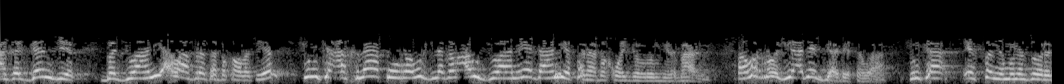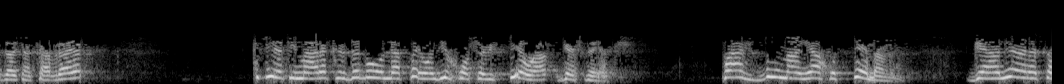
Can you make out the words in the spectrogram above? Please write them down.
ئەگەر گەنجێک بە جوانی ئەو ئافرەتە بقڵەتێ چونکە ئەخلاق و ڕەوش لەگەڵ ئەو جوانەیە دانیە پنا بەخۆی گەورە میربان ئەوە ڕۆژی ئەدێت جابێتەوە. چونکە ئێستا نمونە زۆرە جاکان کابرایەک کچێکی مارە کرده بوو لە پەیوەندی خۆشەویستیەوە گەشتەیەک پاش دوومان یاخود سێمان گیانیانەتە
